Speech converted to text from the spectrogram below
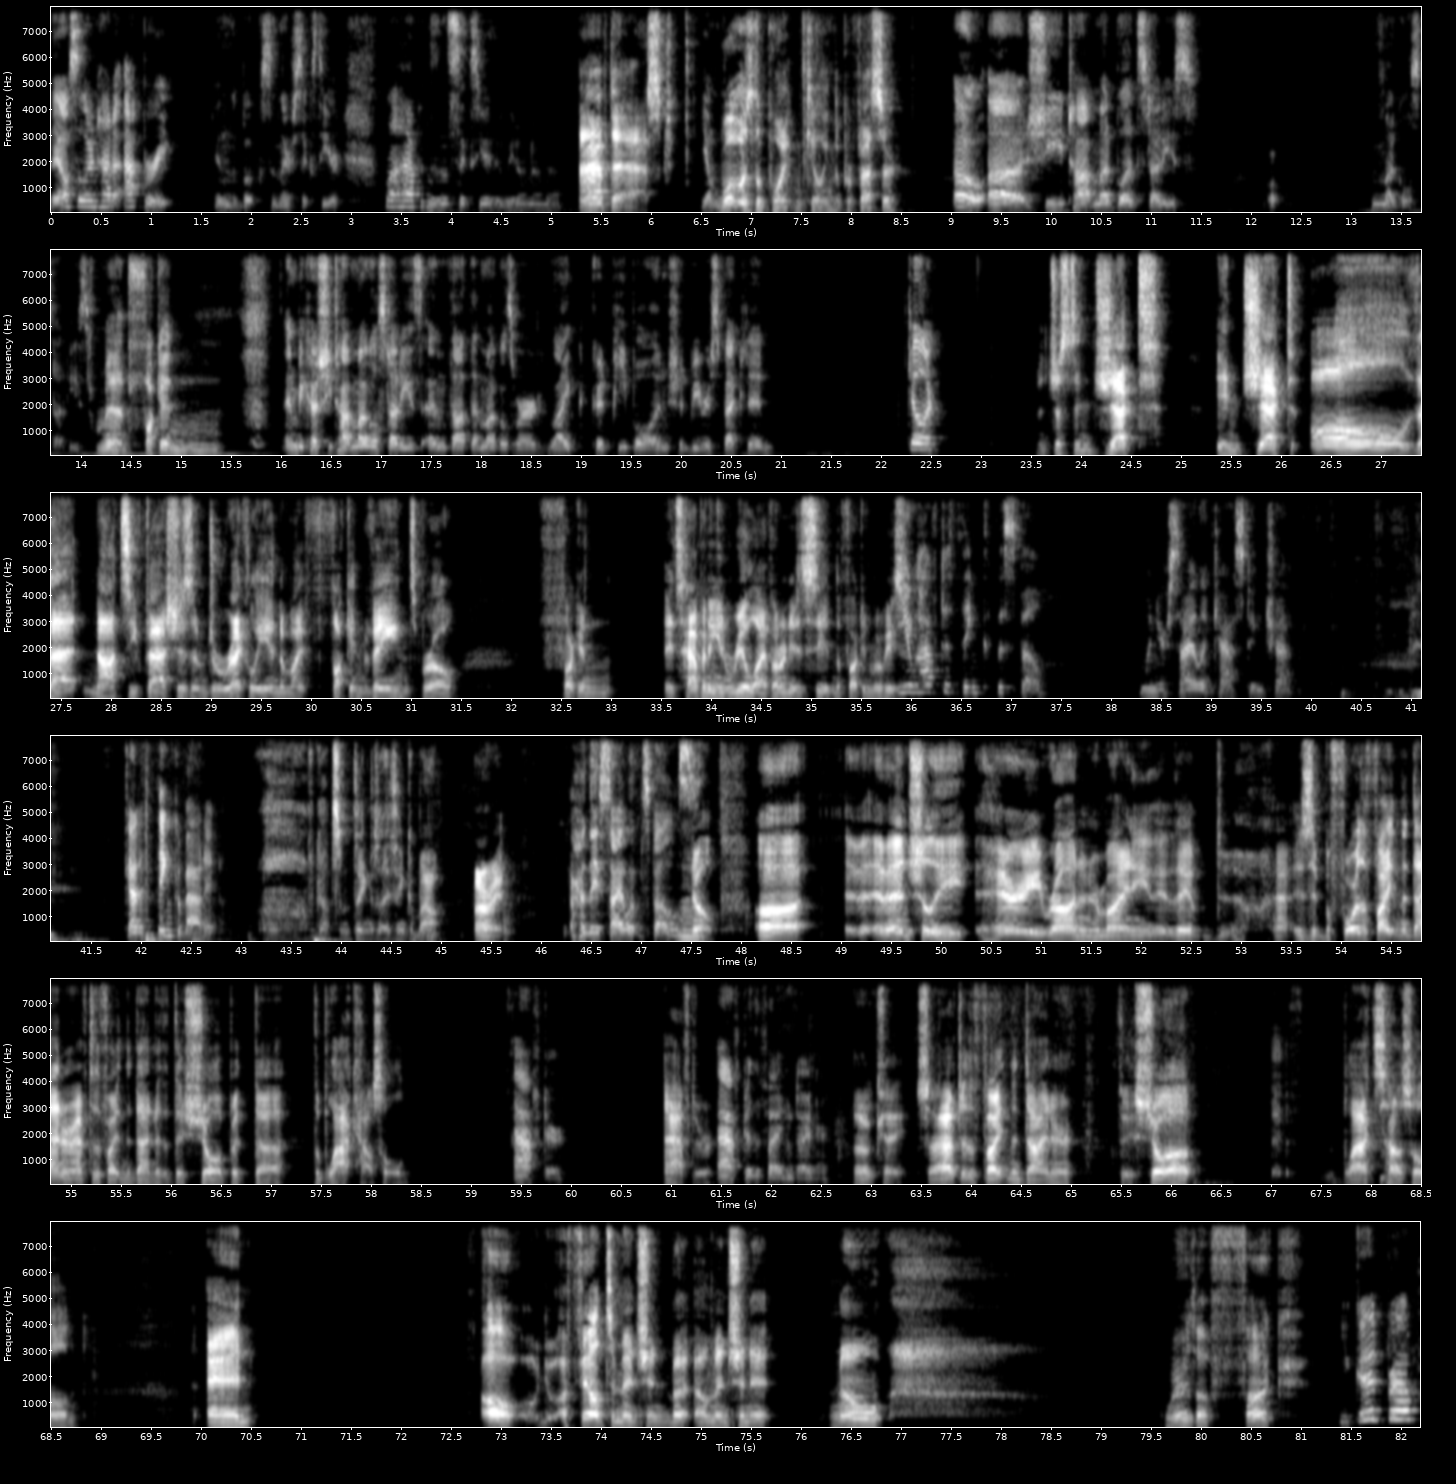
They also learn how to apparate in the books in their sixth year. A lot happens in the sixth year that we don't know about. I have to ask. Yep. What was the point in killing the professor? Oh, uh, she taught mudblood studies. Or Muggle studies. Man, fucking And because she taught Muggle studies and thought that Muggles were, like, good people and should be respected, kill her. just inject inject all that Nazi fascism directly into my fucking veins, bro. Fucking it's happening in real life. I don't need to see it in the fucking movies. You have to think the spell when you're silent casting chat. Gotta think about it. I've got some things I think about. All right. Are they silent spells? No. Uh eventually Harry, Ron and Hermione they, they uh, is it before the fight in the diner or after the fight in the diner that they show up at uh, the Black household? After. After. After the fight in the diner. Okay, so after the fight in the diner, they show up, Black's household, and oh, I failed to mention, but I'll mention it. No, where the fuck? You good, bro?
